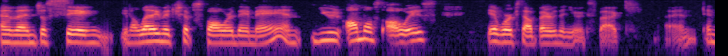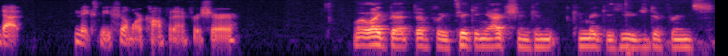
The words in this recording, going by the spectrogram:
And then just seeing you know letting the chips fall where they may and you almost always it works out better than you expect. And and that makes me feel more confident for sure. Well i like that definitely. Taking action can can make a huge difference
